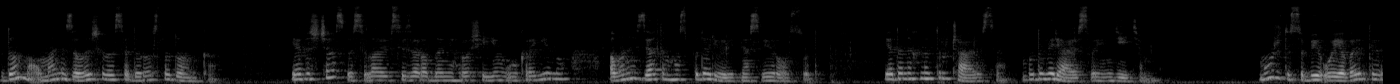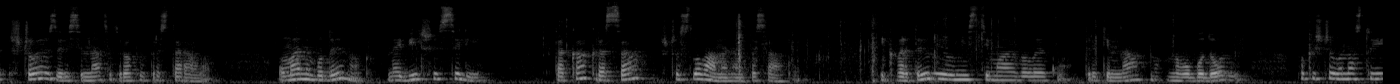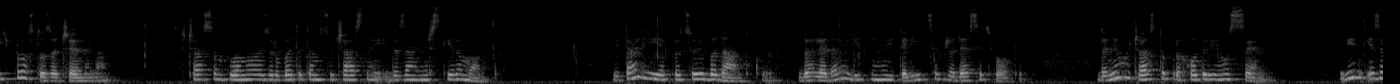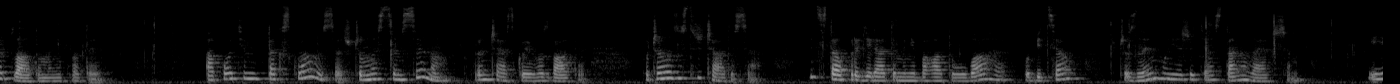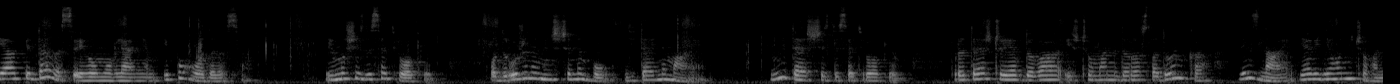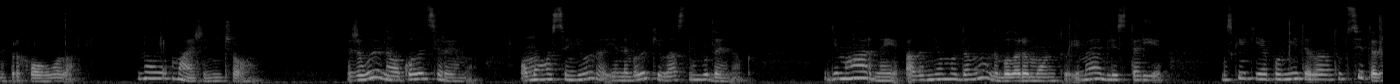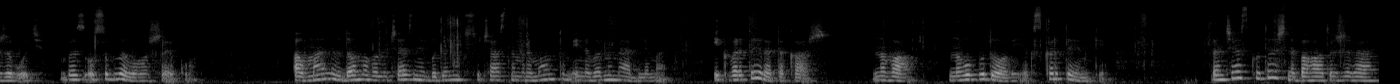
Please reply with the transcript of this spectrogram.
Вдома у мене залишилася доросла донька. Я весь час висилаю всі зароблені гроші їм в Україну, а вони з зятем господарюють на свій розсуд. Я до них не втручаюся, бо довіряю своїм дітям. Можете собі уявити, що я за 18 років пристарала. У мене будинок найбільший в селі. Така краса, що словами не описати. І квартиру я в місті маю велику, трикімнатну, новобудові. Поки що вона стоїть просто зачинена. З часом планую зробити там сучасний дизайнерський ремонт. В Італії я працюю баданткою, доглядаю літнього італійця вже 10 років. До нього часто приходив його син. Він і зарплату мені платив. А потім так склалося, що ми з цим сином, Франческо його звати, почали зустрічатися. Він став приділяти мені багато уваги, обіцяв, що з ним моє життя стане легшим. І я піддалася його умовлянням і погодилася. Йому 60 років. Одруженим він ще не був, дітей немає. Мені теж 60 років. Про те, що я вдова і що в мене доросла донька, він знає, я від нього нічого не приховувала. Ну, майже нічого. Живу я на околиці Риму. У мого сеньора є невеликий власний будинок. Дім гарний, але в ньому давно не було ремонту, і меблі старі. Наскільки я помітила, тут всі так живуть, без особливого шику. А в мене вдома величезний будинок з сучасним ремонтом і новими меблями. І квартира така ж, нова, в новобудові, як з картинки. Франческо теж небагато живе.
